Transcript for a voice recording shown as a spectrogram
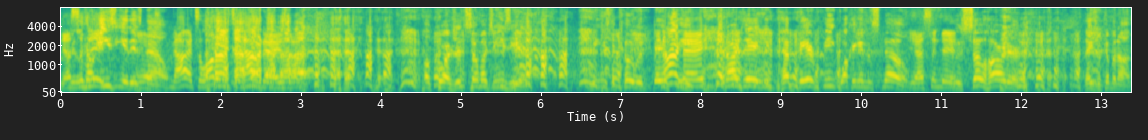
I mean, look how easy it is Yes. now. No, it's a lot easier nowadays. Of course, it's so much easier. we used to code with bare our feet. day. In our day, we'd have bare feet walking in the snow. yes, indeed. It was so harder. Thanks for coming on.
